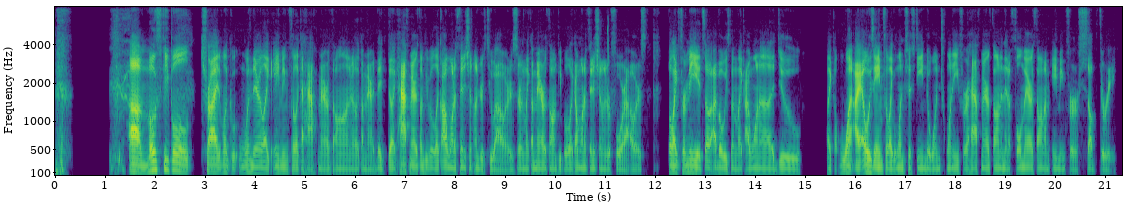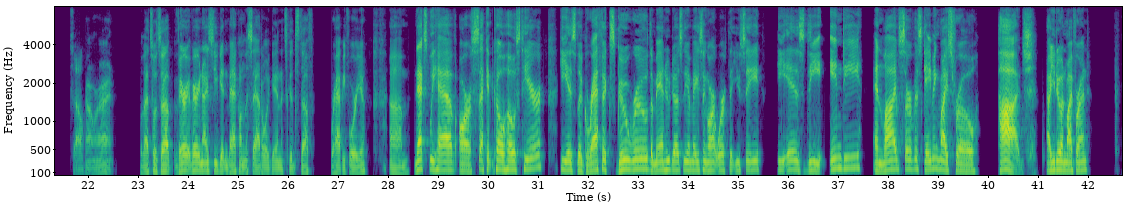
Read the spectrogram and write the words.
um, most people try like when they're like aiming for like a half marathon or like a mar- they like half marathon people like I want to finish in under two hours, or in like a marathon people like I want to finish in under four hours. But like for me, it's uh, I've always been like I want to do like one. I always aim for like 115 to 120 for a half marathon, and then a full marathon, I'm aiming for sub three. So All right. Well, that's what's up. Very, very nice you getting back on the saddle again. It's good stuff. We're happy for you. Um, next, we have our second co host here. He is the graphics guru, the man who does the amazing artwork that you see. He is the indie and live service gaming maestro, Hodge. How you doing, my friend?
